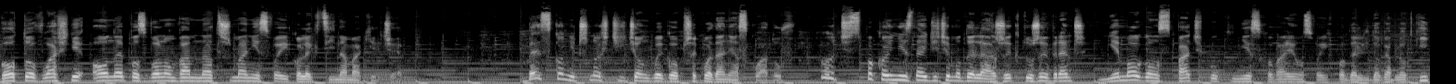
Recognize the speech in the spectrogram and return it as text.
bo to właśnie one pozwolą Wam na trzymanie swojej kolekcji na makiecie. Bez konieczności ciągłego przekładania składów, choć spokojnie znajdziecie modelarzy, którzy wręcz nie mogą spać, póki nie schowają swoich modeli do gablotki,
